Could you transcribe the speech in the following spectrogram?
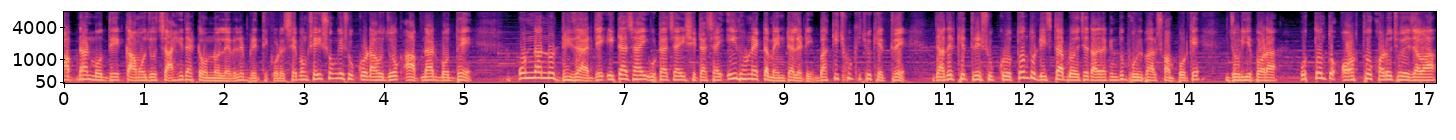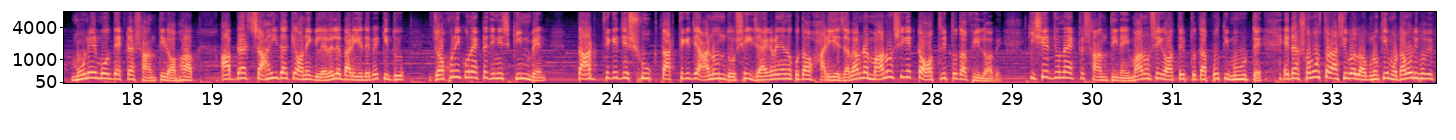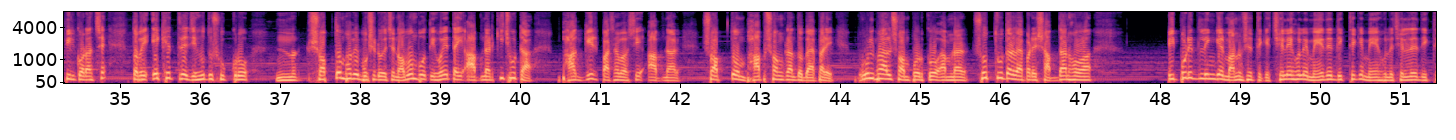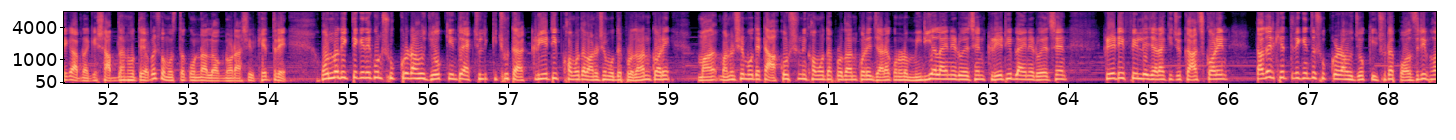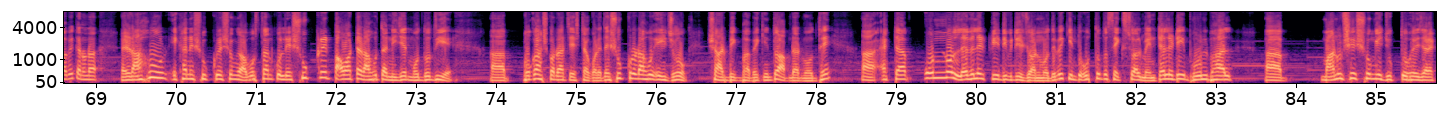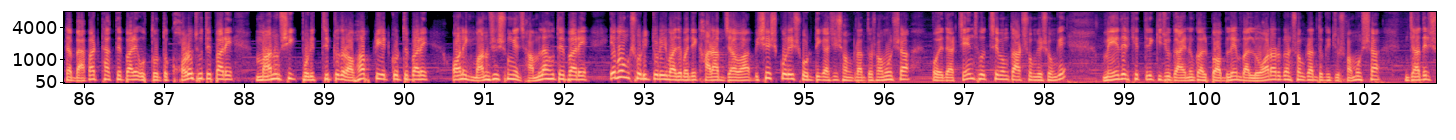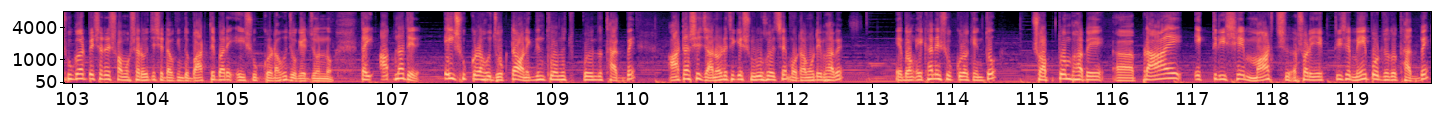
আপনার মধ্যে কামজ চাহিদা একটা অন্য লেভেলের বৃদ্ধি করেছে এবং সেই সঙ্গে শুক্র রাহু যোগ আপনার মধ্যে অন্যান্য ডিজায়ার যে এটা চাই, ওটা চাই, সেটা চাই, এই ধরনের একটা মেন্টালিটি বা কিছু কিছু ক্ষেত্রে যাদের ক্ষেত্রে শুক্র অত্যন্ত ডিস্টার্ব রয়েছে তারা কিন্তু ভুলভাল সম্পর্কে জড়িয়ে পড়া, অত্যন্ত অর্থ খরচ হয়ে যাওয়া, মনের মধ্যে একটা শান্তির অভাব, আপনার চাহিদাকে অনেক লেভেলে বাড়িয়ে দেবে, কিন্তু যখনই কোনো একটা জিনিস কিনবেন তার থেকে যে সুখ, তার থেকে যে আনন্দ, সেই জায়গাটা যেন কোথাও হারিয়ে যাবে। আপনার মানসিক একটা অতৃপ্ততা ফিল হবে। কিসের জন্য একটা শান্তি নেই? মানসিক অতৃপ্ততা প্রতি মুহূর্তে। এটা সমস্ত রাশি বা লগ্নকেই মোটামুটিভাবে ফিল করাচ্ছে? তবে এক্ষেত্রে যেহেতু শুক্র সপ্তমভাবে বসে রয়েছে, নবমপতি হয়ে, তাই আপনার কিছুটা ভাগ্যের পাশাপাশি আপনার সপ্তম ভাব সংক্রান্ত ব্যাপারে ভুলভাল সম্পর্ক, আপনার শত্রুতার ব্যাপারে সাবধান হওয়া বিপরীত লিঙ্গের মানুষের থেকে, ছেলে হলে মেয়েদের দিক থেকে, মেয়ে হলে ছেলেদের দিক থেকে আপনাকে সাবধান হতে হবে সমস্ত কন্যা লগ্ন রাশির ক্ষেত্রে। অন্য দিক থেকে দেখুন, শুক্র রাহু যোগ কিন্তু অ্যাকচুয়ালি কিছুটা ক্রিয়েটিভ ক্ষমতা মানুষের মধ্যে প্রদান করে। মানুষের মধ্যে একটা আকর্ষণীয় ক্ষমতা প্রদান করে, যারা কোনো মিডিয়া লাইনে রয়েছেন ক্রিয়েটিভ লাইনে রয়েছেন ক্রিয়েটিভ ফিল্ডে যারা কিছু কাজ করেন, তাদের ক্ষেত্রে কিন্তু শুক্র রাহু যোগ কিছুটা পজিটিভ হবে। কেননা রাহুর এখানে শুক্রের সঙ্গে অবস্থান করলে শুক্রের পাওয়ারটা রাহু তার নিজের মধ্য দিয়ে প্রকাশ করার চেষ্টা করে। তাই শুক্র রাহু এই যোগ সার্বিকভাবে কিন্তু আপনার মধ্যে একটা অন্য লেভেলের ক্রিয়েটিভিটির জন্ম দেবে, কিন্তু অত্যন্ত সেক্সুয়াল মেন্টালিটি ভুলভাল মানুষের সঙ্গে যুক্ত হয়ে যাওয়ার একটা ব্যাপার থাকতে পারে, অত্যন্ত খরচ হতে পারে, মানসিক পরিতৃপ্ততার অভাব ক্রিয়েট করতে পারে, অনেক মানুষের সঙ্গে ঝামেলা হতে পারে এবং শরীর টরির মাঝে মাঝে খারাপ যাওয়া, বিশেষ করে সর্দি, কাশি সংক্রান্ত সমস্যা ওয়েদার চেঞ্জ হচ্ছে এবং তার সঙ্গে সঙ্গে মেয়েদের ক্ষেত্রে কিছু গাইনোকাল প্রবলেম বা লোয়ার অর্গান সংক্রান্ত কিছু সমস্যা, যাদের সুগার প্রেশারের সমস্যা রয়েছে সেটাও কিন্তু বাড়তে পারে এই শুক্র রাহু যোগের জন্য। তাই আপনাদের এই শুক্র রাহু যোগটা অনেকদিন পর্যন্ত থাকবে। আঠাশে জানুয়ারি থেকে শুরু হয়েছে মোটামুটিভাবে। এবং এখানে শুক্র কিন্তু সপ্তমভাবে প্রায় একত্রিশে মার্চ সরি একত্রিশে মে পর্যন্ত থাকবে।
